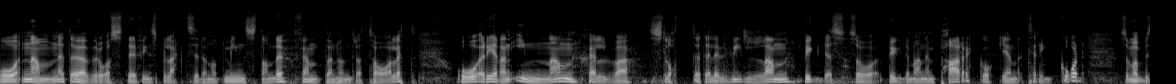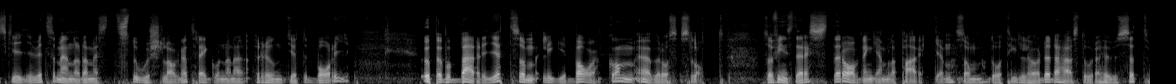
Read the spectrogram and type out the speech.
Och namnet Överås det finns belagt sedan åtminstone 1500-talet. Och redan innan själva slottet eller villan byggdes så byggde man en park och en trädgård som har beskrivits som en av de mest storslagna trädgårdarna runt Göteborg. Uppe på berget som ligger bakom Överås slott så finns det rester av den gamla parken som då tillhörde det här stora huset.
